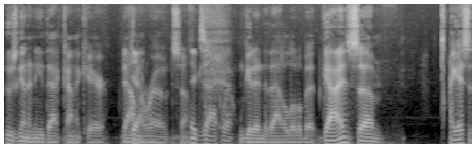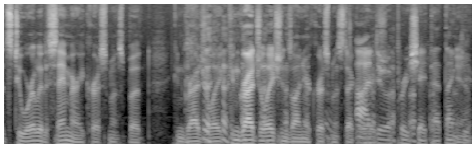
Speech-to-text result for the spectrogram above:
who's going to need that kind of care down Yeah. the road? So Exactly. we'll get into that a little bit, guys. Um, I guess it's too early to say Merry Christmas, but congratulate congratulations on your Christmas decoration. I do appreciate that. Thank Yeah. you.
